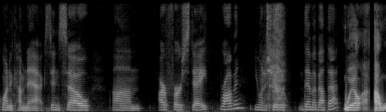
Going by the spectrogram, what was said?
going to come next and so um, our first date robin you want to share with them about that Well, I,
